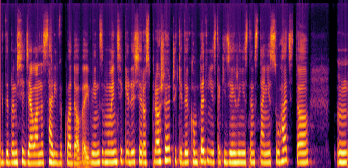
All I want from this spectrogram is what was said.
gdybym siedziała na sali wykładowej. Więc w momencie, kiedy się rozproszę, czy kiedy kompletnie jest taki dzień, że nie jestem w stanie słuchać, to Mm,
